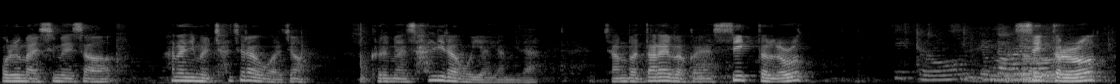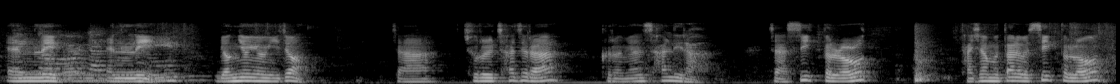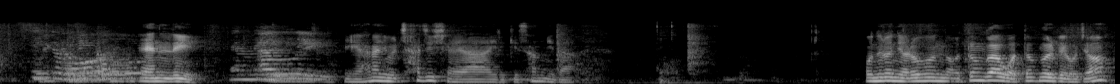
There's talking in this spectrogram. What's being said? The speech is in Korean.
오늘 말씀에서 하나님을 찾으라고 하죠. 그러면 살리라고 이야기합니다. 자, 한번 따라해 볼까요? Seek the Lord, seek the Lord and live, and live. 명령형이죠. 자, 주를 찾으라. 그러면 살리라. 자, seek the Lord. 다시 한번 따라해? Seek the Lord and live. 예, 하나님을 찾으셔야 이렇게 삽니다. 오늘은 여러분 어떤 거하고 어떤 걸 배우죠?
